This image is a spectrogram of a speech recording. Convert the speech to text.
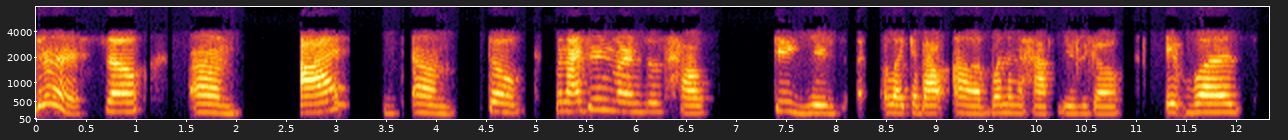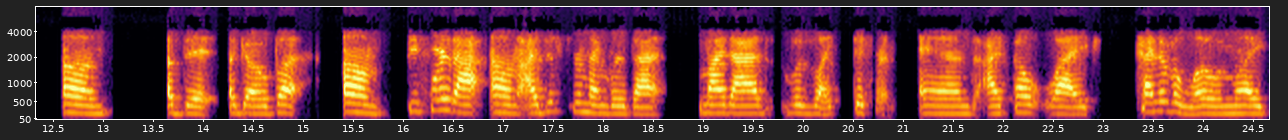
Sure. So, um, I, um, so when I joined Lorenzo's house two years, like about uh, one and a half years ago, it was um, a bit ago, but um, before that, um, I just remember that my dad was like different, and I felt like kind of alone. Like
